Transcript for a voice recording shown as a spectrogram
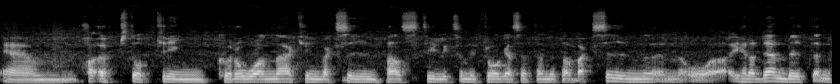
ehm, har uppstått kring corona, kring vaccinpass till liksom ifrågasättandet av vaccinen och hela den biten.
